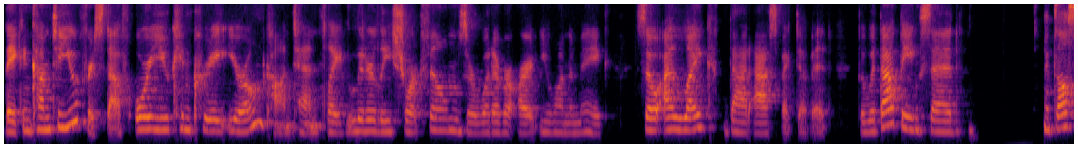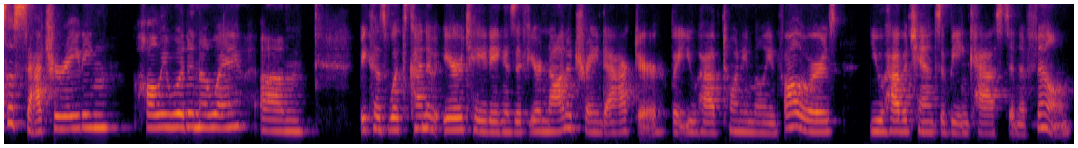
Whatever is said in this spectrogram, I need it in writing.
they can come to you for stuff, or you can create your own content, like literally short films or whatever art you want to make. So I like that aspect of it. But with that being said, it's also saturating Hollywood in a way. Um, because what's kind of irritating is if you're not a trained actor but you have 20 million followers you have a chance of being cast in a film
